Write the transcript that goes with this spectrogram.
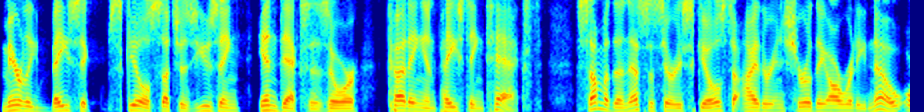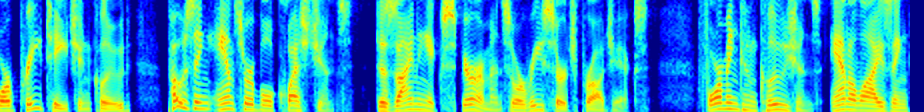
merely basic skills such as using indexes or cutting and pasting text. Some of the necessary skills to either ensure they already know or pre teach include posing answerable questions, designing experiments or research projects forming conclusions, analyzing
